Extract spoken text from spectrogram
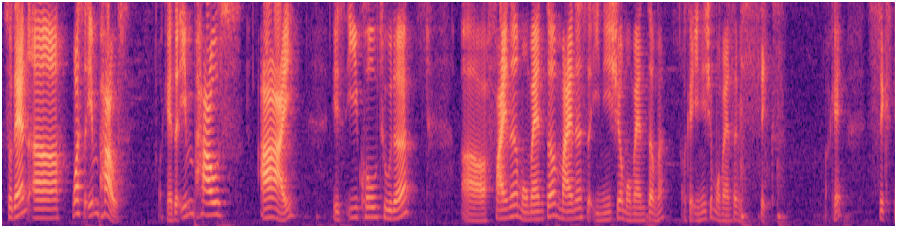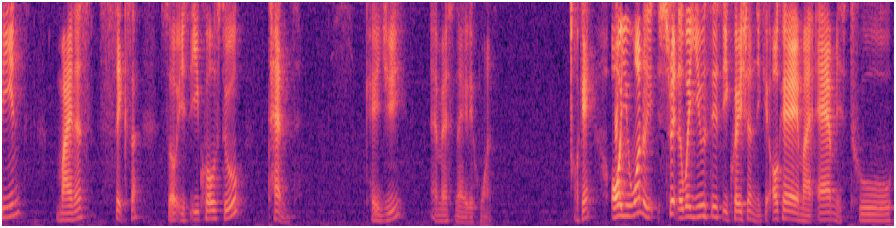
so then uh, what's the impulse? Okay, the impulse I is equal to the uh, final momentum minus the initial momentum. Uh. Okay, initial momentum is 6. Okay, 16 minus 6. Uh. So it's equals to 10 kg ms negative 1. Okay, or you want to straight away use this equation. Can, okay, my m is 2,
